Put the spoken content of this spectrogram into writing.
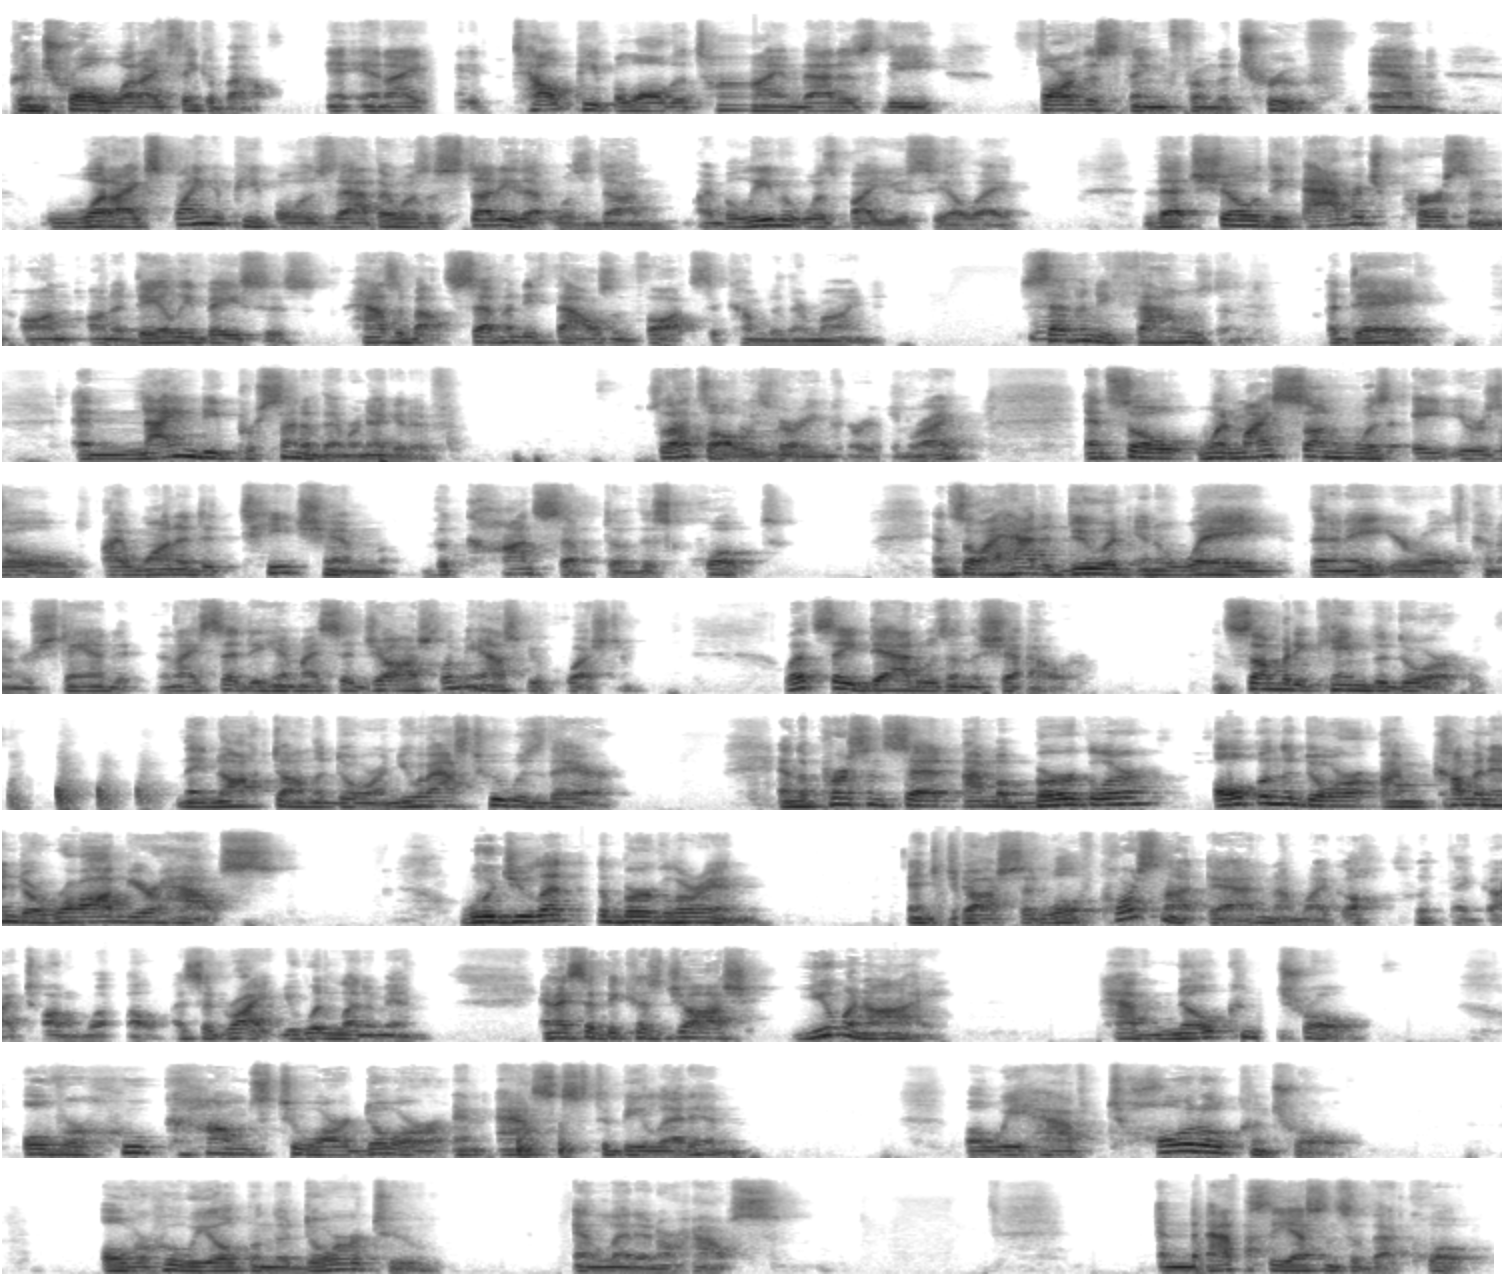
control what I think about. And, I tell people all the time that is the farthest thing from the truth. And what I explain to people is that there was a study that was done, I believe it was by UCLA, that showed the average person on, on a daily basis has about 70,000 thoughts that come to their mind. 70,000 a day and 90% of them are negative. So that's always very encouraging, right? And so when my son was eight years old, I wanted to teach him the concept of this quote. And so I had to do it in a way that an eight year old can understand it. And I said to him, I said, Josh, let me ask you a question. Let's say dad was in the shower and somebody came to the door. They knocked on the door and you asked who was there. And the person said, I'm a burglar open the door. I'm coming in to rob your house. Would you let the burglar in? And Josh said, Well, of course not, Dad. And I'm like, Oh, thank God I taught him well. I said, Right, you wouldn't let him in. And I said, Because Josh, you and I have no control over who comes to our door and asks to be let in. But we have total control over who we open the door to and let in our house. And that's the essence of that quote.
